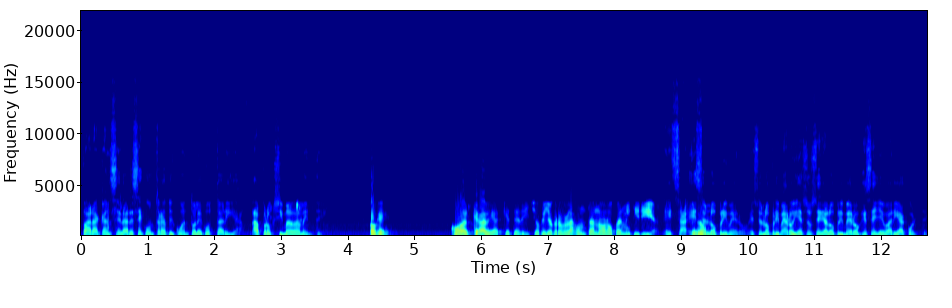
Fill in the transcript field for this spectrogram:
para cancelar ese contrato y cuánto le costaría aproximadamente? Ok. Con el caveat que te he dicho que yo creo que la Junta no lo permitiría. eso es lo primero, eso es lo primero y eso sería lo primero que se llevaría a corte.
